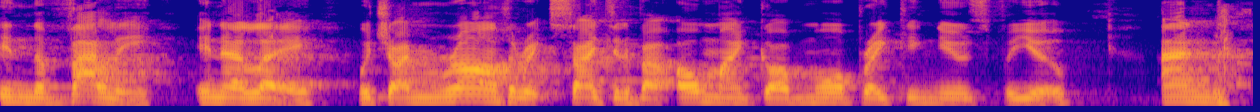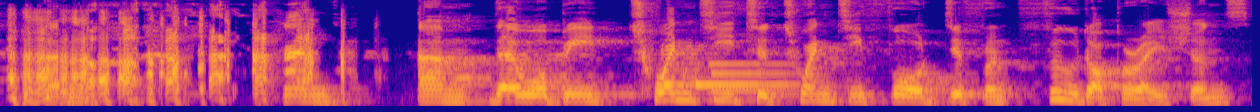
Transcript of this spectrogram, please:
in the Valley in LA, which I'm rather excited about. Oh my God, more breaking news for you. And, um, and um, there will be 20 to 24 different food operations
